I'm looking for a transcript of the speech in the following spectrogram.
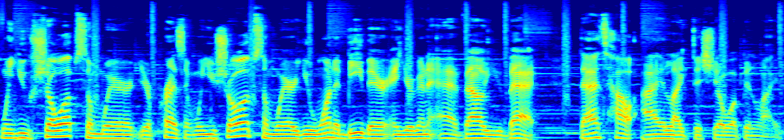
When you show up somewhere, you're present. When you show up somewhere, you want to be there and you're going to add value back. That's how I like to show up in life.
